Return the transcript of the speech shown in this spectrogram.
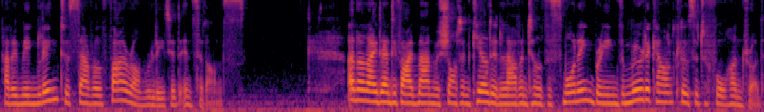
having been linked to several firearm-related incidents. An unidentified man was shot and killed in Laventille this morning, bringing the murder count closer to 400.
